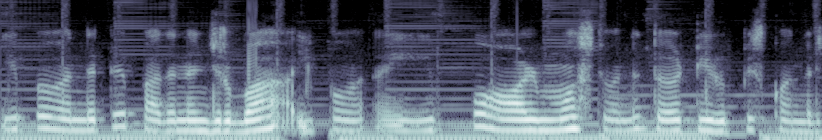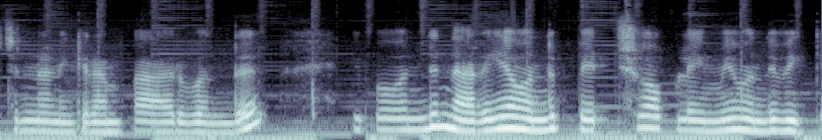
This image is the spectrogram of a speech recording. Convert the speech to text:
இப்போ வந்துட்டு பதினஞ்சு ரூபா இப்போ இப்போ ஆல்மோஸ்ட் வந்து தேர்ட்டி ருபீஸ்க்கு வந்துருச்சுன்னு நினைக்கிறேன் பேர் வந்து. இப்போ வந்து நிறையா வந்து பெட் ஷாப்லேயுமே வந்து விற்க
